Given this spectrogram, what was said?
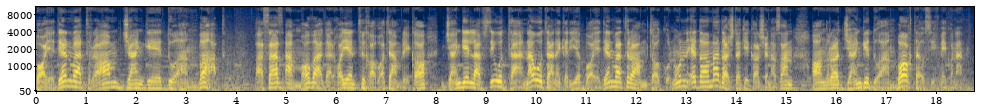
بایدن و ترامپ جنگ دو انباق پس از اما و اگرهای انتخابات امریکا جنگ لفظی و تنه و تنکری بایدن و ترامپ تا کنون ادامه داشته که کارشناسان آن را جنگ دو انباق توصیف می کنند.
